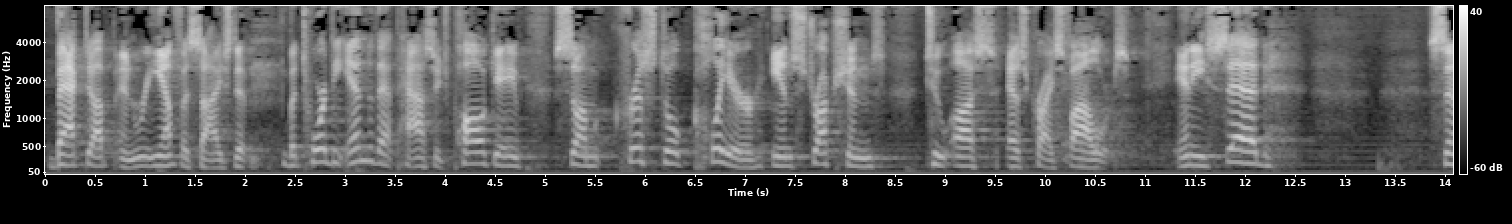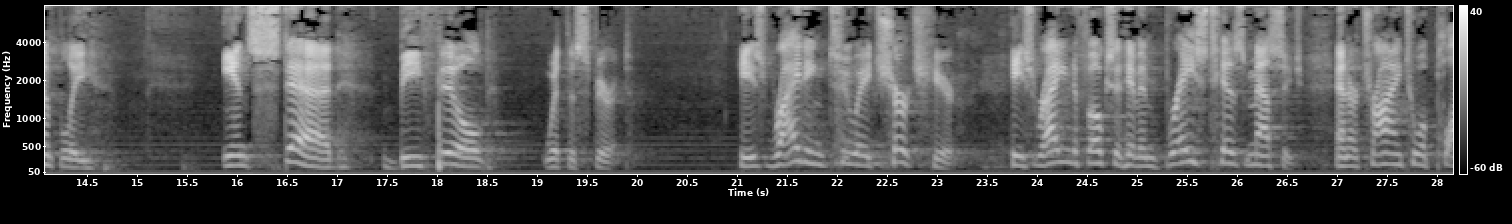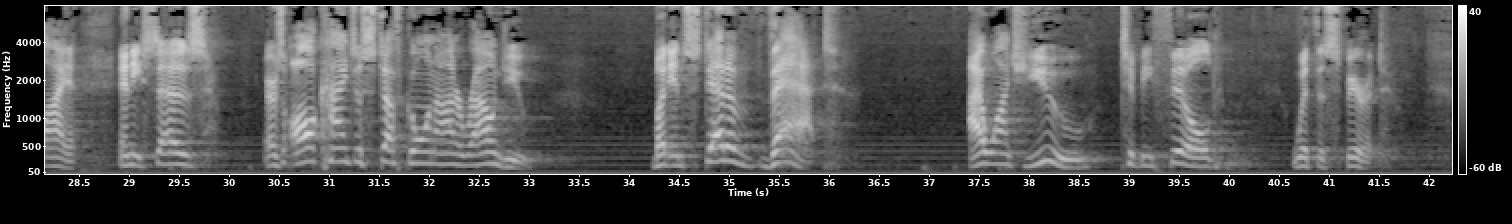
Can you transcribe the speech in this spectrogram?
backed up and re-emphasized it. But toward the end of that passage, Paul gave some crystal clear instructions to us as Christ followers. And he said simply, instead be filled with the Spirit. He's writing to a church here. He's writing to folks that have embraced his message and are trying to apply it. And he says, there's all kinds of stuff going on around you. But instead of that, I want you to be filled with the Spirit.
